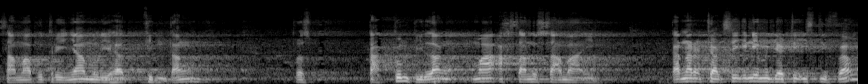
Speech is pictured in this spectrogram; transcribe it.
sama putrinya melihat bintang Terus kagum bilang ma ahsanus samai. Karena redaksi ini menjadi istifham,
